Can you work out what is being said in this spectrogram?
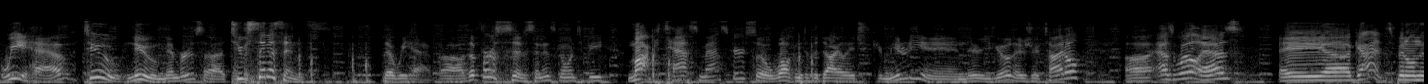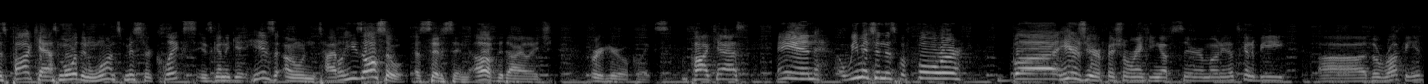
we have two new members, uh, two citizens that we have. Uh, the first citizen is going to be Mock Taskmaster. So welcome to the Dial H community, and there you go. There's your title. Uh, as well as a uh, guy that's been on this podcast more than once, Mr. Clicks, is going to get his own title. He's also a citizen of the Dial H for HeroClix podcast. And we mentioned this before, but here's your official ranking up ceremony. That's going to be uh, the Ruffian,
